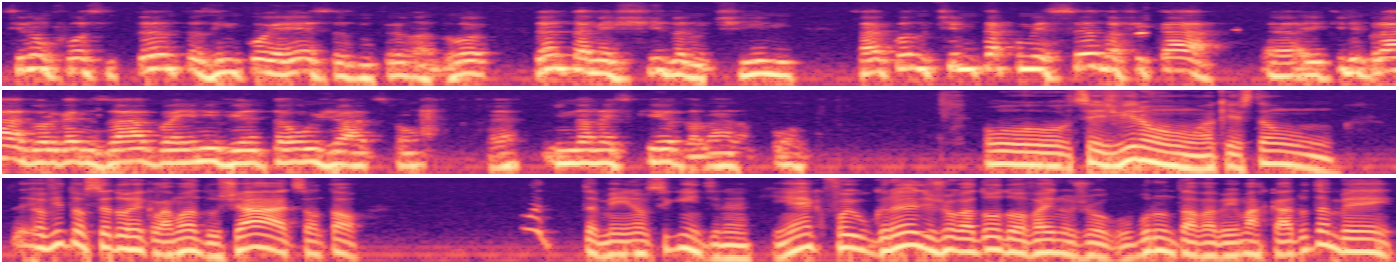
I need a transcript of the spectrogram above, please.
se não fosse tantas incoerências do treinador, tanta mexida no time. Sabe, quando o time está começando a ficar uh, equilibrado, organizado, aí ele inventa o Jadson, né? ainda na esquerda, lá na ponta. O, vocês viram a questão. Eu vi torcedor reclamando do Jadson e tal também é o seguinte, né? Quem é que foi o grande jogador do Havaí no jogo? O Bruno estava bem marcado também.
